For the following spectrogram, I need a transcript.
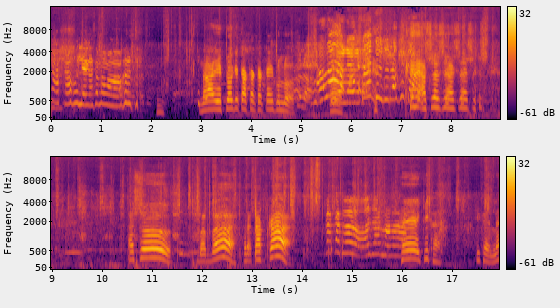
কাকা ভুলে গেছে মামা মামা করছে। না একটু আগে কাকা কাকাই করল। হ্যাঁ, আসো আসো আসো আসো আসো। বাবা কাকা। কাকা গো ও যার মামা। হে কি খায়? কি খাইলে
